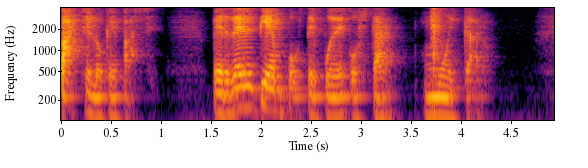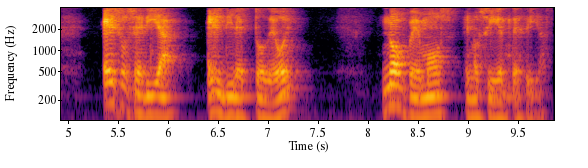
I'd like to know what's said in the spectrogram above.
pase lo que pase perder el tiempo te puede costar muy caro. Eso sería el directo de hoy. Nos vemos en los siguientes días.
